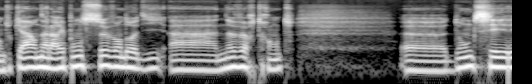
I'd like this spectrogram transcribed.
en tout cas on a la réponse ce vendredi à 9h30. Euh, donc c'est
